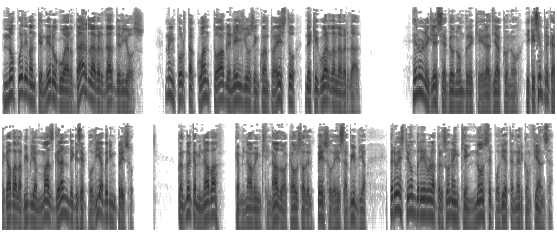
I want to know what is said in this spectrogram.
no puede mantener o guardar la verdad de Dios. No importa cuánto hablen ellos en cuanto a esto de que guardan la verdad. En una iglesia había un hombre que era diácono y que siempre cargaba la Biblia más grande que se podía ver impreso. Cuando él caminaba, caminaba inclinado a causa del peso de esa Biblia, pero este hombre era una persona en quien no se podía tener confianza.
